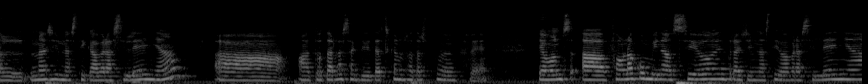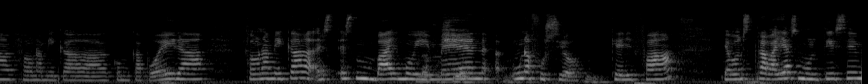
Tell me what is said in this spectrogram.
el- una gimnàstica brasilenya a, a totes les activitats que nosaltres podem fer. Llavors uh, fa una combinació entre gimnàstica brasilenya, fa una mica de, com capoeira, fa una mica... És, és un ball, moviment, una fusió que ell fa. Llavors treballes moltíssim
